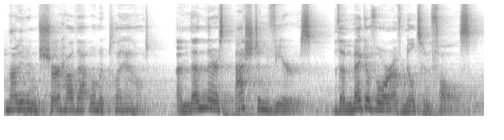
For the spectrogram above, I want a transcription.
not even sure how that one would play out. And then there's Ashton Veers, the megavore of Milton Falls.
